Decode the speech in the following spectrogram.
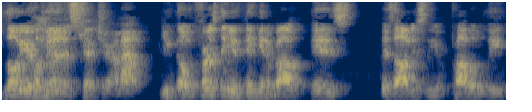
blow your Put me on a stretcher. I'm out. You know, the first thing you're thinking about is is obviously you're probably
